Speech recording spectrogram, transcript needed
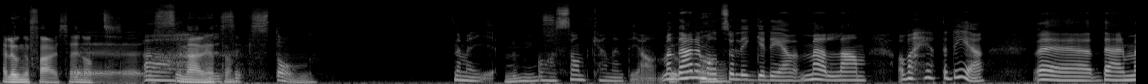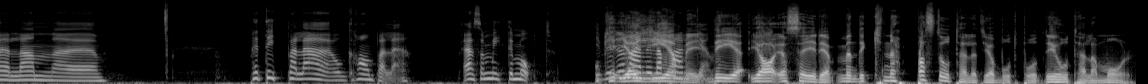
Eller ungefär, säg något. Ah. I närheten. 16. Nej, men Nu minns åh, sånt kan inte jag. Men däremot så ligger det mellan, och vad heter det? Eh, där mellan eh, Petit Palais och Grand Palais. Alltså mitt emot. Okej, Vid den här jag lilla ger mig. parken. Det är, ja, jag säger det. Men det knäppaste hotellet jag har bott på, det är Hotell Amour.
